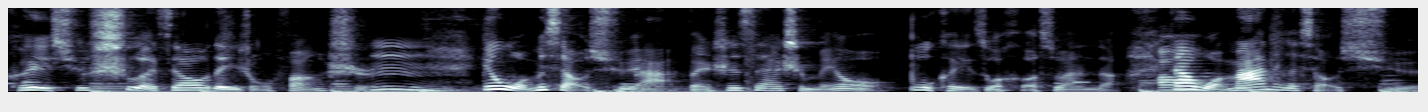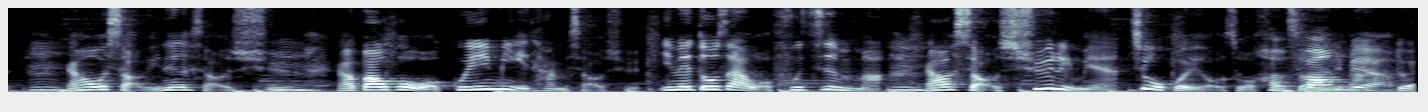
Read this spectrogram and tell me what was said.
可以去社交的一种方式。嗯因为我们小区啊，本身现在是没有不可以做核酸的，但我妈那个小区，然后我小姨那个小区，嗯然后包括我闺蜜她们小区，因为都在我附近嘛，然后小区里面就会有做核酸的对，很方便对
